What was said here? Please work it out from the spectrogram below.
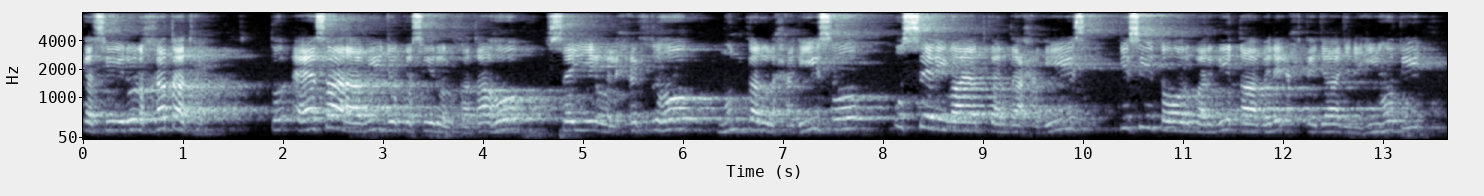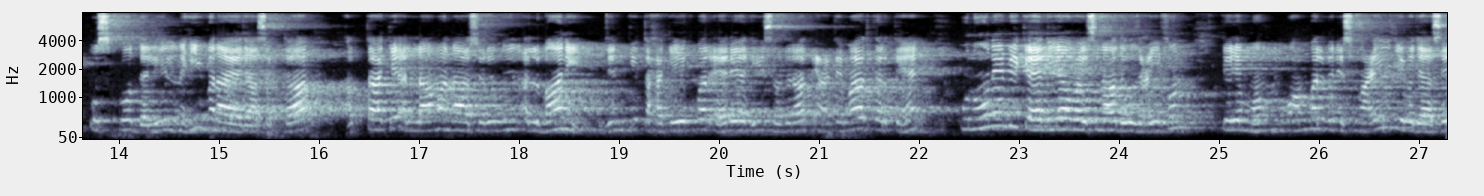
کثیر الخطا تھے۔ تو ایسا راوی جو کثیر الخطا ہو سید الحفظ ہو، منکر الحدیث ہو، اس سے روایت کردہ حدیث کسی طور پر بھی قابل احتجاج نہیں ہوتی، اس کو دلیل نہیں بنایا جا سکتا، حتیٰ کہ علامہ ناصر الدین البانی، جن کی تحقیق پر اہل حدیث حضرات اعتماد کرتے ہیں، انہوں نے بھی کہہ دیا، وہ اسناد ضعیف کہ یہ محمد بن اسماعیل کی وجہ سے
